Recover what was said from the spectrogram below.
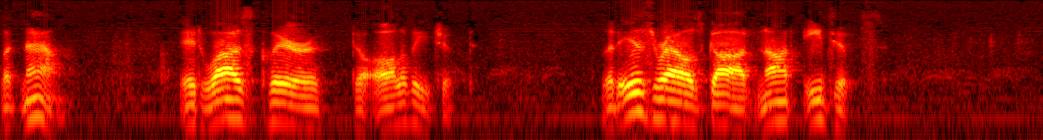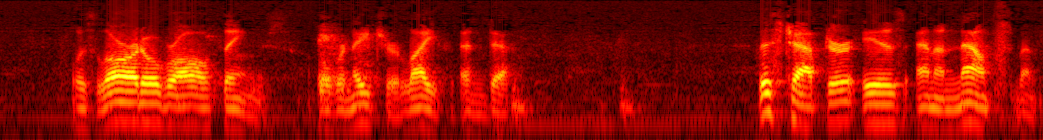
But now, it was clear to all of Egypt that Israel's God, not Egypt's, was Lord over all things, over nature, life, and death. This chapter is an announcement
